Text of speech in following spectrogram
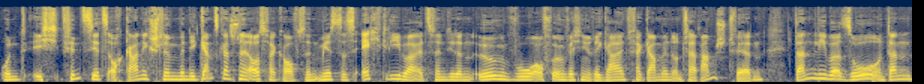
Und ich finde es jetzt auch gar nicht schlimm, wenn die ganz, ganz schnell ausverkauft sind. Mir ist das echt lieber, als wenn die dann irgendwo auf irgendwelchen Regalen vergammeln und verramscht werden. Dann lieber so und dann,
